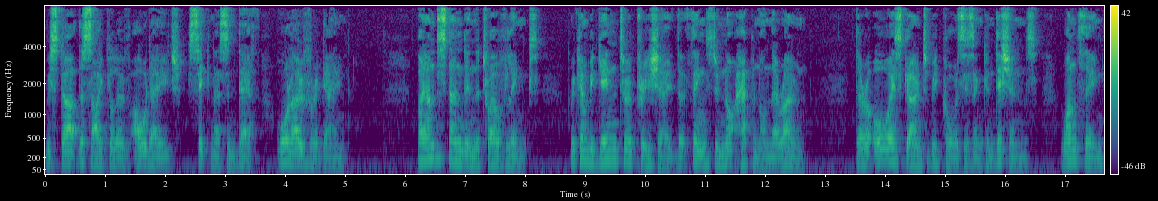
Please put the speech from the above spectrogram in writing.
we start the cycle of old age, sickness, and death all over again. By understanding the 12 links, we can begin to appreciate that things do not happen on their own. There are always going to be causes and conditions. One thing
